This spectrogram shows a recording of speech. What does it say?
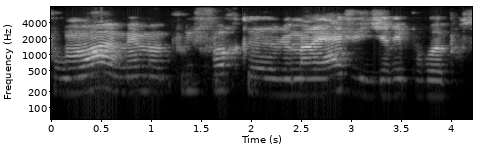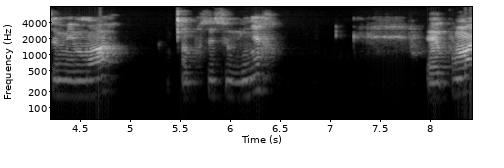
pour moi, même plus fort que le mariage, je dirais pour, euh, pour ce mémoire, euh, pour ce souvenir. Euh, pour moi,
